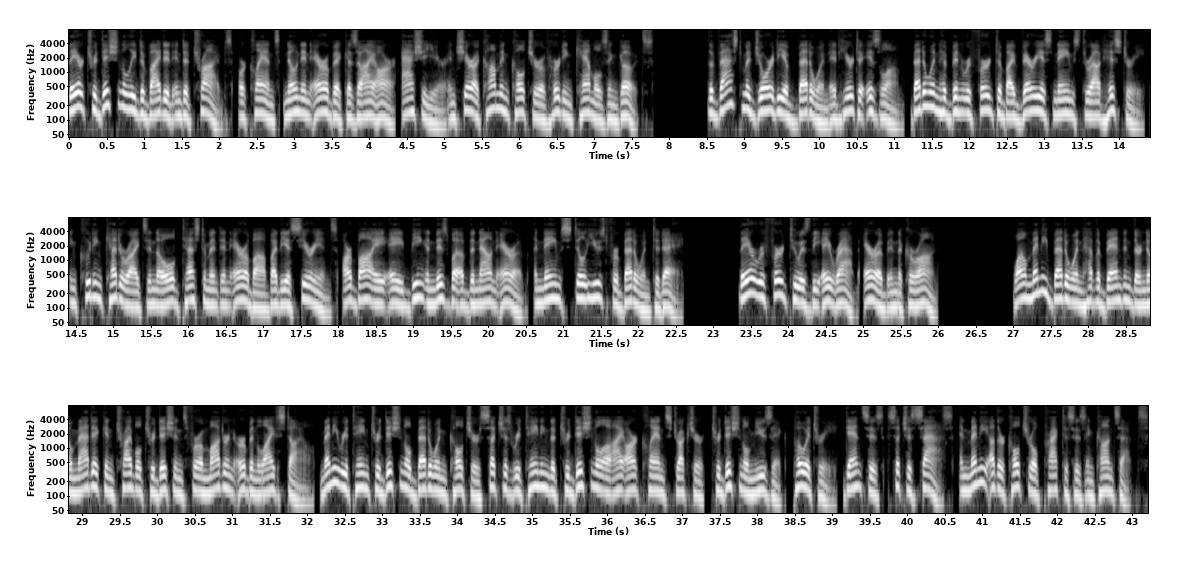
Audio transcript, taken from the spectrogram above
They are traditionally divided into tribes, or clans known in Arabic as Ir, Ashayir and share a common culture of herding camels and goats. The vast majority of Bedouin adhere to Islam. Bedouin have been referred to by various names throughout history, including Kedarites in the Old Testament and Arabah by the Assyrians Arba being a nisba of the noun Arab, a name still used for Bedouin today. They are referred to as the Arab Arab in the Quran. While many Bedouin have abandoned their nomadic and tribal traditions for a modern urban lifestyle, many retain traditional Bedouin culture such as retaining the traditional Air clan structure, traditional music, poetry, dances such as sas, and many other cultural practices and concepts.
